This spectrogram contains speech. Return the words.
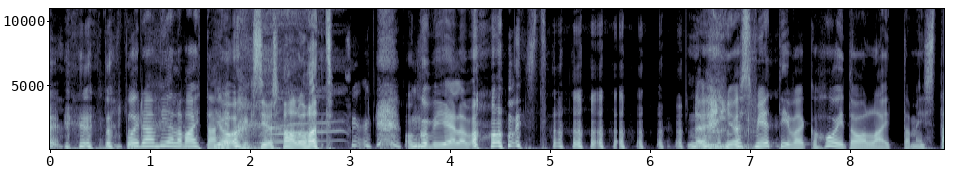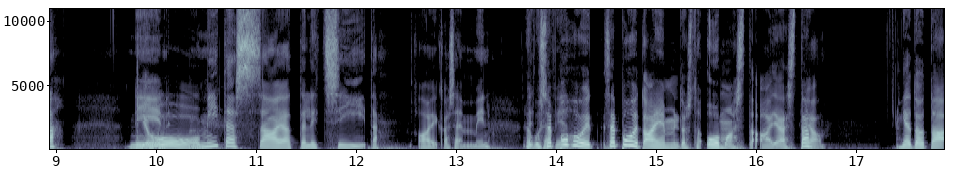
Voidaan vielä vaihtaa Joo. hetkeksi, jos haluat. Onko vielä mahdollista? No, jos miettii vaikka hoitoon laittamista, niin Joo. mitä sä ajattelit siitä aikaisemmin? No kun sä vielä- puhuit, sä puhuit aiemmin tuosta omasta ajasta. Joo. Ja tota,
